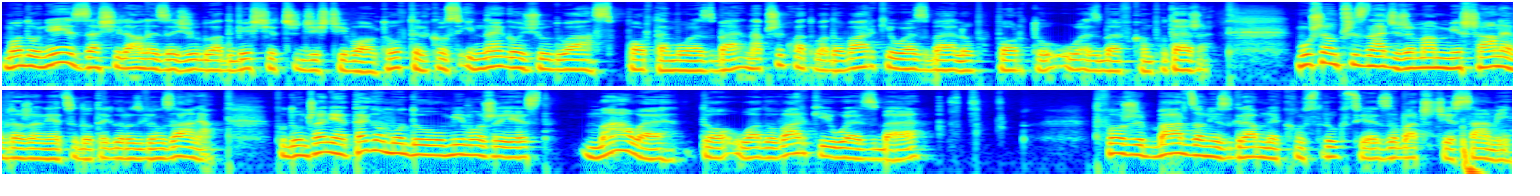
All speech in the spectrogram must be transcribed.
Moduł nie jest zasilany ze źródła 230 V, tylko z innego źródła z portem USB, np. ładowarki USB lub portu USB w komputerze. Muszę przyznać, że mam mieszane wrażenie co do tego rozwiązania. Podłączenie tego modułu, mimo że jest małe do ładowarki USB, tworzy bardzo niezgrabne konstrukcje, zobaczcie sami.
